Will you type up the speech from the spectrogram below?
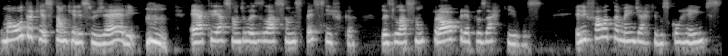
Uma outra questão que ele sugere é a criação de legislação específica, legislação própria para os arquivos. Ele fala também de arquivos correntes,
